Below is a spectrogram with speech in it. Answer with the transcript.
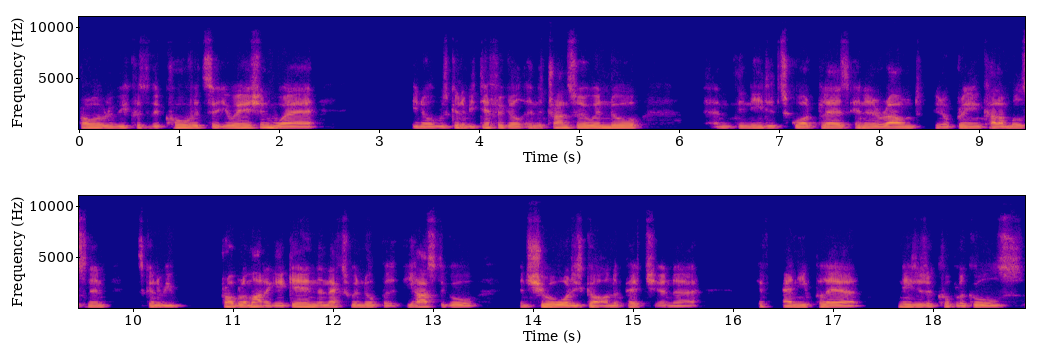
probably because of the COVID situation where you know it was going to be difficult in the transfer window, and they needed squad players in and around. You know, bringing Callum Wilson in, it's going to be problematic again the next window. But he has to go and show what he's got on the pitch. And uh, if any player needed a couple of goals,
